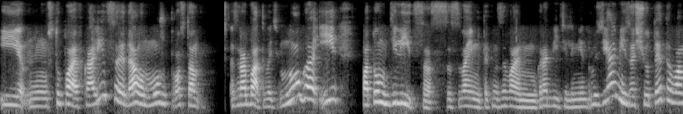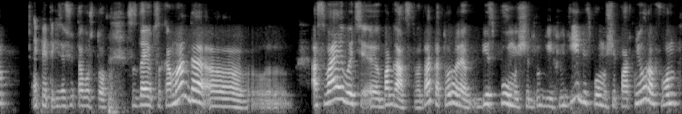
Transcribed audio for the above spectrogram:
и вступая в коалиции, да, он может просто зарабатывать много и потом делиться со своими так называемыми грабителями и друзьями. И за счет этого, опять-таки за счет того, что создается команда, э, осваивать э, богатство, да, которое без помощи других людей, без помощи партнеров он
